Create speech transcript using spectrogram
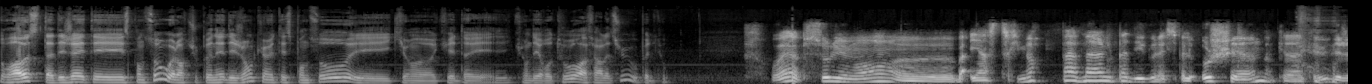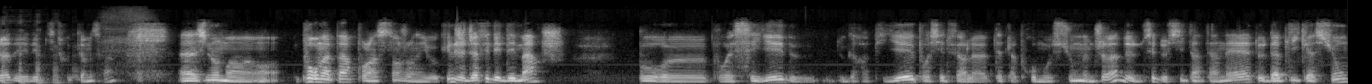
Ross, t'as déjà été sponsor ou alors tu connais des gens qui ont été sponsors et qui ont, qui, qui ont des retours à faire là-dessus ou pas du tout? Ouais, absolument. Euh, bah, il y a un streamer pas mal, pas dégueu, qui s'appelle Ocean, qui a, eu déjà des, petits trucs comme ça. Euh, sinon, moi, pour ma part, pour l'instant, j'en ai eu aucune. J'ai déjà fait des démarches pour, euh, pour essayer de, de grappiller, pour essayer de faire peut-être la promotion, même chose, de, de sites internet, d'applications.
